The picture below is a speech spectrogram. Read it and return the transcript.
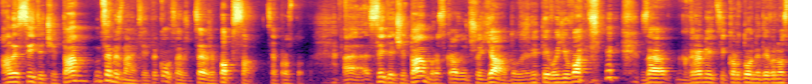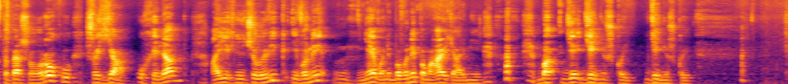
Але сидячи там, ну це ми знаємо цей прикол, це, вже- це вже попса. Це просто. Е, сидячи там, розказують, що я должен йти воювати за границі кордони 91-го року, що я ухилянт, а їхній чоловік, і вони, ні, вони, бо вони допомагають армії. Денюшкою.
